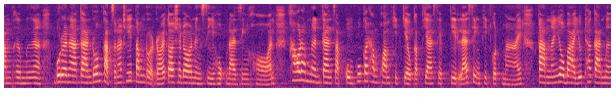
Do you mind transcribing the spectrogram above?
อำเภอเมือง บูรณาการร่วมกับเจ้าหน้าที่ตำรวจร้อยตชด 146 ด่านสิงขอนเข้าดำเนินการจับกลุ่มผู้กระทำความผิดเกี่ยวกับยาเสพติดและสิ่งผิดกฎหมาย ตามนโยบายยุทธการเมือง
